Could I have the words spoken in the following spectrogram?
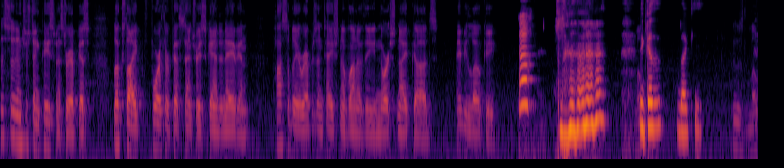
This is an interesting piece, Mr. Ipkiss. Looks like 4th or 5th century Scandinavian. Possibly a representation of one of the Norse night gods. Maybe Loki. Ah. because Loki, Who's Loki?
